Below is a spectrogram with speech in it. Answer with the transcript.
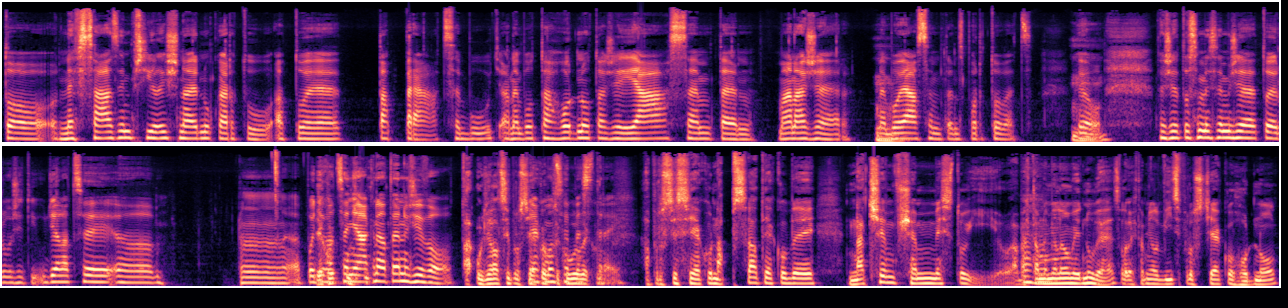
to nevsázím příliš na jednu kartu a to je ta práce buď, anebo ta hodnota, že já jsem ten manažer, nebo já jsem ten sportovec. Jo. Takže to si myslím, že to je důležité. Udělat si uh, podívat jako, se nějak na ten život. A udělat si prostě jako takovou, jako, a prostě si jako napsat, jakoby, na čem všem mi stojí. Jo. Abych Aha. tam neměl jenom jednu věc, ale bych tam měl víc prostě jako hodnot,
